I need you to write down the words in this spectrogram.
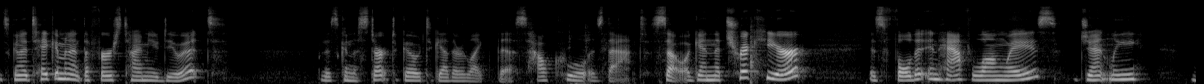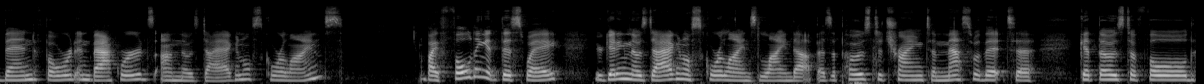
It's gonna take a minute the first time you do it, but it's gonna start to go together like this. How cool is that? So again, the trick here is fold it in half long ways, gently bend forward and backwards on those diagonal score lines. By folding it this way, you're getting those diagonal score lines lined up as opposed to trying to mess with it to get those to fold,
